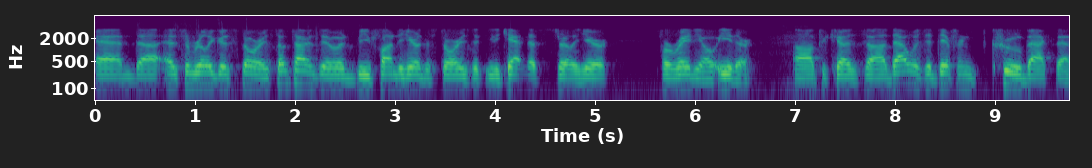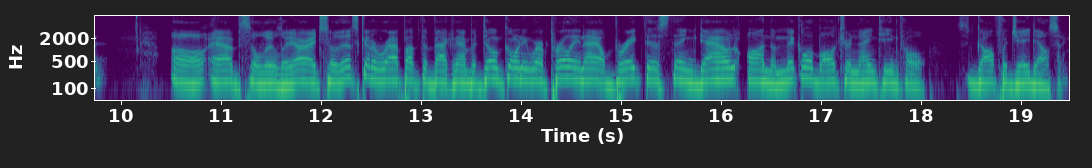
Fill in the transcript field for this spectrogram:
and uh, and some really good stories. Sometimes it would be fun to hear the stories that you can't necessarily hear for radio either, uh, because uh, that was a different crew back then. Oh, absolutely. All right, so that's going to wrap up the back nine, but don't go anywhere. Pearlie and I will break this thing down on the Michelob Ultra 19th hole. This is Golf with Jay Delsing.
